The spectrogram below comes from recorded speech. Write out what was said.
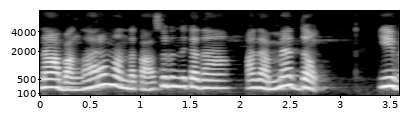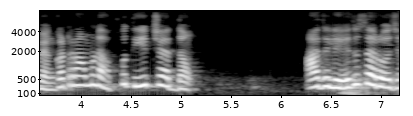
నా బంగారం వంద కాసులుంది కదా అది అమ్మేద్దాం. ఈ వెంకటరాముడు అప్పు తీర్చేద్దాం. అది లేదు సరోజ.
